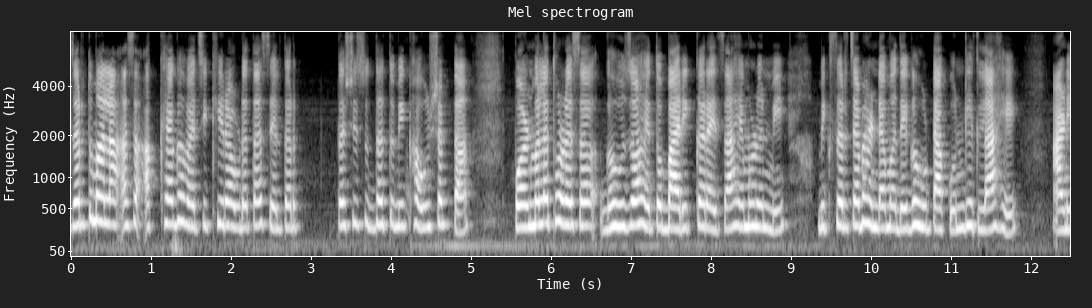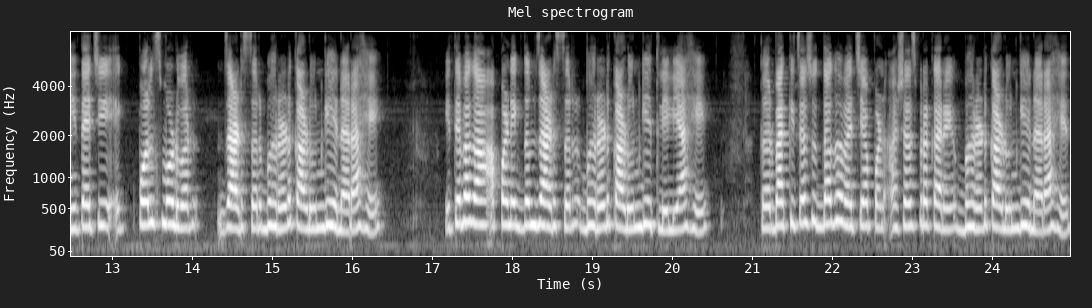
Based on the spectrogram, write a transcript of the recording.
जर तुम्हाला असं अख्ख्या गव्हाची खीर आवडत असेल तर तशीसुद्धा तुम्ही खाऊ शकता. पण मला थोडंसं गहू जो आहे तो बारीक करायचा आहे म्हणून मी मिक्सरच्या भांड्यामध्ये गहू टाकून घेतला आहे. आणि त्याची एक पल्स मोडवर जाडसर भरड काढून घेणार आहे. इथे बघा आपण एकदम जाडसर भरड काढून घेतलेली आहे. तर बाकीच्या सुद्धा गव्हाची आपण अशाच प्रकारे भरड काढून घेणार आहेत.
